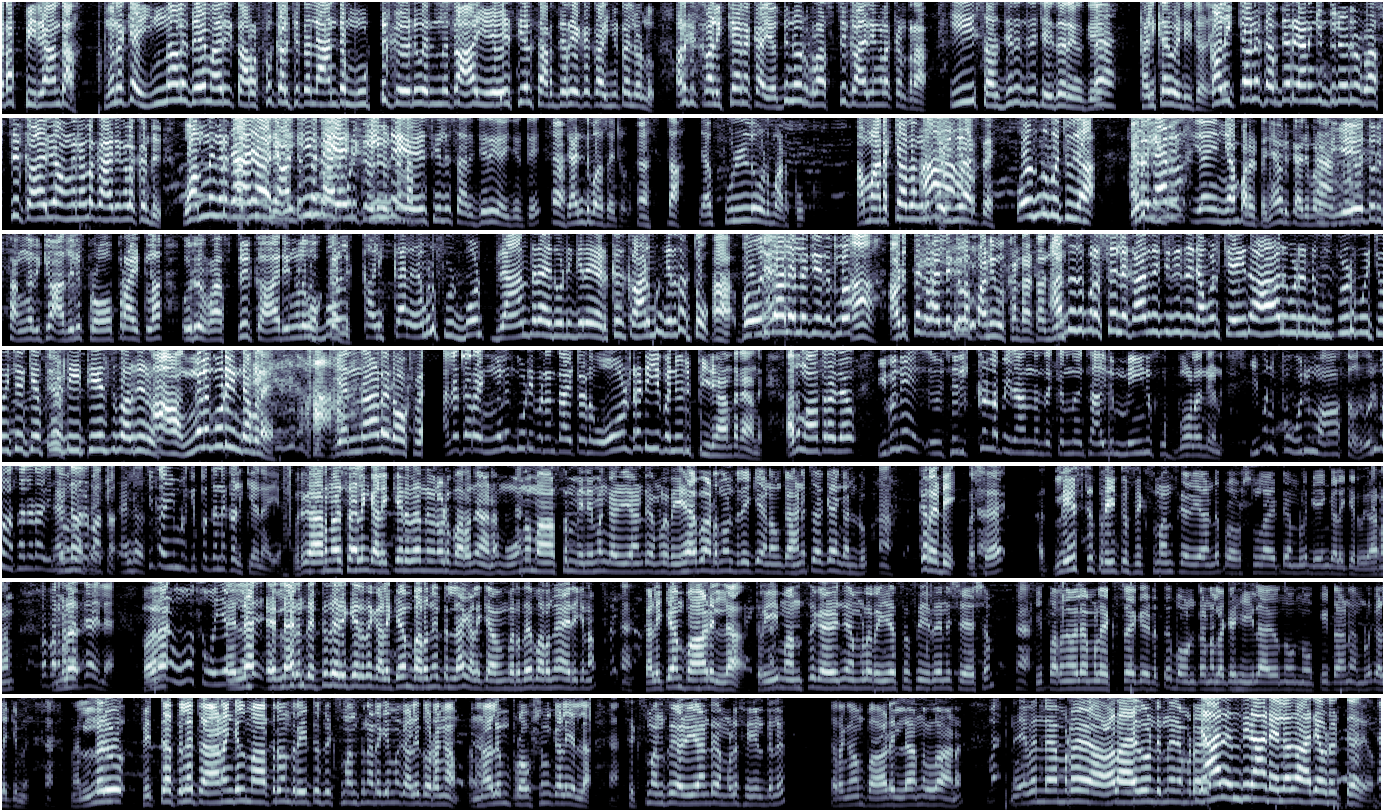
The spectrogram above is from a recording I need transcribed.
എടാ പിരാന്ത നിനക്കേ ഇന്നാൾ ഇതേമാതിരി ടർഫ് കളിച്ചിട്ടല്ല എന്റെ മുട്ട് കേട് വരുന്നിട്ട് ആ എ സി എൽ സർജറി ഒക്കെ കഴിഞ്ഞിട്ടല്ലേ ഉള്ളൂ? അനക്ക് കളിക്കാനൊക്കെ ആയോ? ഇതിനൊരു റെസ്റ്റ് കാര്യങ്ങളൊക്കെ ഉണ്ടാ? ഈ സർജറി എന്തിനാ ചെയ്തു തരാം കളിക്കാൻ വേണ്ടിയിട്ടാണ്. കളിക്കാൻ സർജറി ആണെങ്കിൽ ഇതിനൊരു റെസ്റ്റ് കാര്യം അങ്ങനെയുള്ള കാര്യങ്ങളൊക്കെ ഉണ്ട്. വന്നിങ്ങോട്ട് ഇങ്ങനെ സർജറി കഴിഞ്ഞിട്ട് രണ്ട് മാസമായിട്ടുള്ളൂ. ഞാൻ ഫുള്ള് മടക്കും. ആ മടക്കാതെ ഒന്നും പറ്റൂല. ഞാൻ- ഞാൻ പറയട്ടെ ഞാൻ ഒരു കാര്യം പറയട്ടെ. ഏതൊരു സംഗതിക്കും അതിന് പ്രോപ്പർ ആയിട്ടുള്ള ഒരു റെസ്റ്റ് കാര്യങ്ങളും ഒക്കെ കളിക്കാൻ നമ്മൾ ഫുട്ബോൾ ഭ്രാന്തനായതുകൊണ്ട് ഇങ്ങനെ ഇടയ്ക്ക് കാണുമ്പോൾ ഇങ്ങനെ തട്ടോ. അപ്പൊ ഒരു കാലല്ലേ ചെയ്തിട്ടുള്ളൂ? അടുത്ത കാലിലേക്കുള്ള പണി വെക്കണ്ട അതൊരു പ്രശ്നമില്ല. കാരണം വെച്ചിട്ടുണ്ടെങ്കിൽ നമ്മൾ ചെയ്ത ആൾ ഇവിടെ ഉണ്ട്. മൂപ്പരോട് പോയി ചോദിച്ചു നോക്കിയാൽ ഫുൾ ഡീറ്റെയിൽസ് പറഞ്ഞു നിങ്ങളും കൂടി ഉണ്ട് അവിടെ. എന്താണ് ഡോക്ടറെ അല്ല സാറേ നിങ്ങളും കൂടി ഇവിടെ ഉണ്ടായിട്ടാണ് ഓൾറെഡി ഇവൻ ഒരു പിരാന്തനാണ്. അത് മാത്രമല്ല ഇവന് ശരിക്കുള്ള പിരാന്തം എന്തൊക്കെയാണെന്ന് വെച്ചാൽ അതിൽ മെയിൻ ഫുട്ബോൾ തന്നെയാണ്. ഇവനിപ്പോ ഒരു മാസം ഒരു മാസം അല്ലടാ ഒന്നര മാസം. കഴിയുമ്പോഴേക്ക് ഇപ്പൊ തന്നെ കളിക്കാനായി. ഒരു കാരണവശാലും കളിക്കരുതെന്ന് ഇവനോട് പറഞ്ഞാണ്. മൂന്ന് മാസം മിനിമം കഴിയാണ്ട് നമ്മൾ റീഹാബ് നടന്നുകൊണ്ടിരിക്കുകയാണ്. അവൻ കാണിച്ചൊക്കെ ഞാൻ കണ്ടു. ഒക്കെ റെഡി പക്ഷേ at least three to six months കഴിയാണ്ട് professional ആയിട്ട് നമ്മൾ ഗെയിം കളിക്കരുത്. കാരണം നമ്മൾ എല്ലാ എല്ലാരും തെറ്റിദ്ധരിക്കരുത്. കളിക്കാൻ പറഞ്ഞിട്ടില്ല. കളിക്കാൻ വെറുതെ പറഞ്ഞായിരിക്കണം. കളിക്കാൻ പാടില്ല. ത്രീ മന്ത്സ് കഴിഞ്ഞ് നമ്മൾ റീഅസസ് ചെയ്തതിന് ശേഷം ഈ പറഞ്ഞ പോലെ നമ്മൾ എക്സ്ട്രാ ഒക്കെ എടുത്ത് ബോൺ ടണലൊക്കെ ഹീൽ ആയോന്ന് നോക്കിയിട്ടാണ് നമ്മൾ കളിക്കുന്നത്. നല്ലൊരു ഫിറ്റ് അത്ലറ്റ് ആണെങ്കിൽ മാത്രം ത്രീ ടു സിക്സ് മന്ത്സിനിടയ്ക്ക് നമ്മൾ കളി തുടങ്ങാം. എന്നാലും പ്രൊഫഷണൽ കളിയല്ല. സിക്സ് മന്ത്സ് കഴിയാണ്ട് നമ്മൾ ഫീൽഡിൽ ഇറങ്ങാൻ പാടില്ല എന്നുള്ളതാണ്. ഇവൻ നമ്മുടെ ആളായതുകൊണ്ട് ഇന്ന് നമ്മുടെ ഞാൻ എന്തിനാ ഡയലോഗ് ആദ്യം അവിടെ ഇട്ട് അറിയോ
